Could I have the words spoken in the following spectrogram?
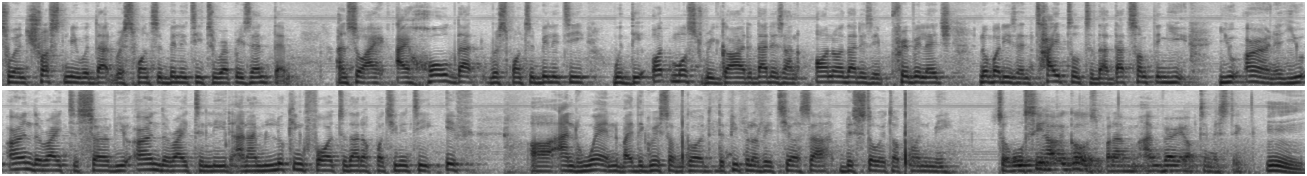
to entrust me with that responsibility to represent them. And so I, I hold that responsibility with the utmost regard. That is an honor, that is a privilege. Nobody is entitled to that. That's something you, you earn. And you earn the right to serve, you earn the right to lead. And I'm looking forward to that opportunity if uh, and when, by the grace of God, the people of Eti-Osa bestow it upon me. So we'll see how it goes, but I'm, I'm very optimistic. Mm.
